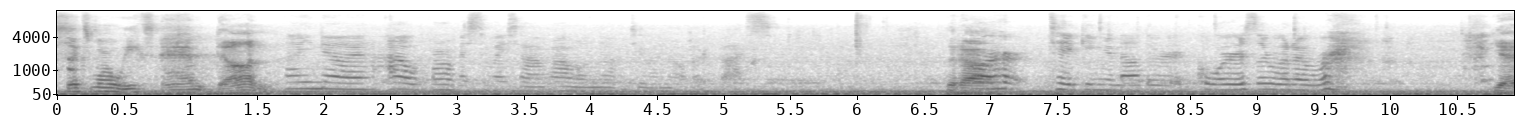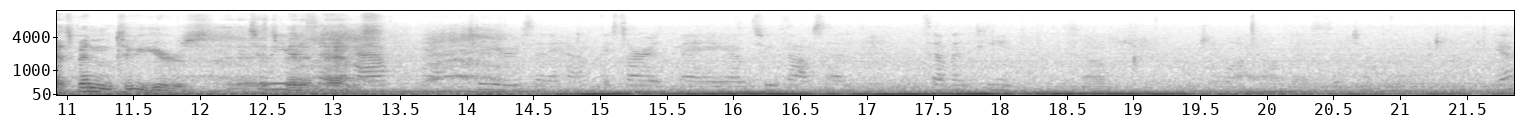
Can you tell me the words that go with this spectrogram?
Six more weeks and done. I know. I'll promise to myself I will not do another class That uh, or taking another course or whatever. yeah, it's been two years. two it's been years and a intense. half. Yeah, two years and a half. I started May of 2017. So July, August, September. Yeah.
